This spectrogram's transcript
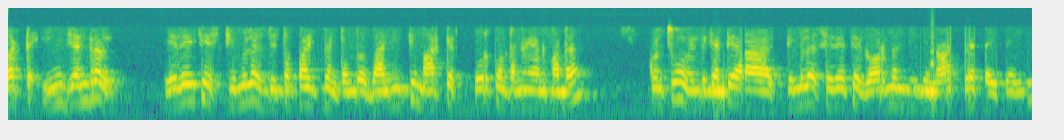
బట్ ఇన్ జనరల్ ఏదైతే స్టిమ్యులస్ డిసప్పాయింట్మెంట్ ఉందో దాని నుంచి మార్కెట్ కోరుకుంటున్నాయి అనమాట కొంచెం ఎందుకంటే ఆ స్టిమ్యులస్ ఏదైతే గవర్నమెంట్ నాట్ ప్లేస్ అయిపోయింది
